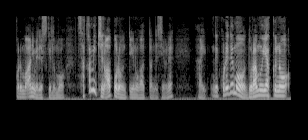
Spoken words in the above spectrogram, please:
これもアニメですけども、坂道のアポロンっていうのがあったんですよね。はい。で、これでもドラム役の、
